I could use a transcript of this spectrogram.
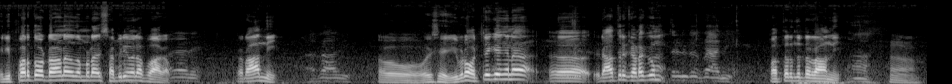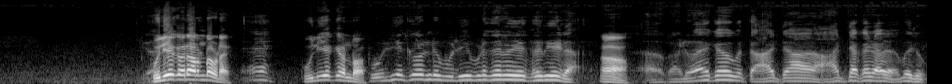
ഇനി ഇപ്പുറത്തോട്ടാണ് നമ്മുടെ ശബരിമല ഭാഗം. അതെ റാന്നി. റാന്നി. ഓ അത് ശരി. ഇവിടെ ഒറ്റയ്ക്ക് എങ്ങനെ രാത്രി കിടക്കും? പത്തനംതിട്ട റാന്നി. പത്തനംതിട്ട റാന്നി. ആ. ആ. പുലിയൊക്കെ വരാറുണ്ടോ അവിടെ? പുലിയൊക്കെ ഉണ്ടോ? പുലിയൊക്കെ ഉണ്ട്. പുലി ഇവിടെ കയറി കയറിയില്ല. കടുവയൊക്കെ ആറ്റൊക്കെ വരും.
